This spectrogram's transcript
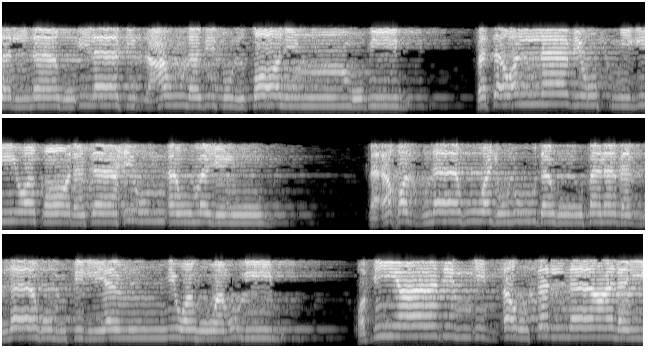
أرسلناه إلى فرعون بسلطان مبين فتولى بركنه وقال ساحر أو مجنون. فأخذناه وجنوده فنبذناهم في اليم وهو مليم. وفي عاد إذ أرسلنا الريح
